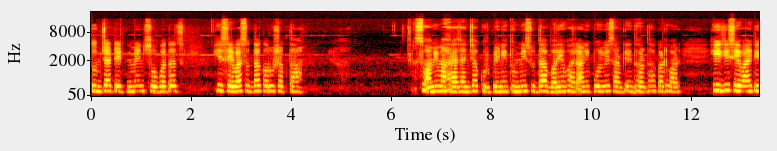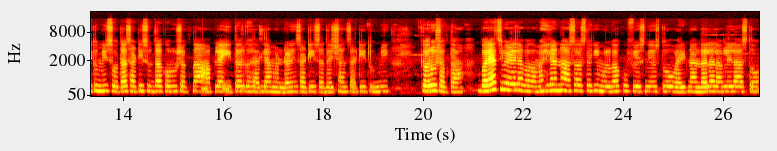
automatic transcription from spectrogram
तुमच्या ट्रीटमेंटसोबतच ही सेवासुद्धा करू शकता. स्वामी महाराजांच्या कृपेने तुम्ही सुद्धा बरे व्हाल आणि पूर्वीसारखे धडधाकट व्हाल. ही जी सेवा आहे ती तुम्ही स्वतःसाठी सुद्धा करू शकता. आपल्या इतर घरातल्या मंडळींसाठी सदस्यांसाठी तुम्ही करू शकता. बऱ्याच वेळेला बघा महिलांना असं असतं की मुलगा खूप व्यसनी असतो वाईट नांदाला लागलेला असतो.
